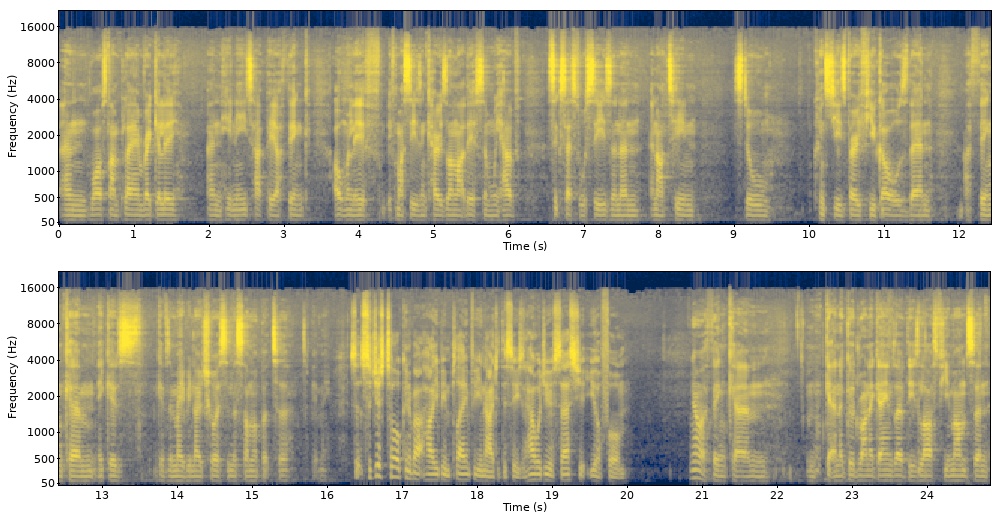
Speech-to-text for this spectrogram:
And whilst I'm playing regularly and he, he's happy, I think ultimately if, if my season carries on like this and we have a successful season and, and our team still concedes very few goals, then I think um, it gives gives him maybe no choice in the summer but to, to pick me. So, so just talking about how you've been playing for United this season, how would you assess your, your form? No, I think um, Getting a good run of games over these last few months, and,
